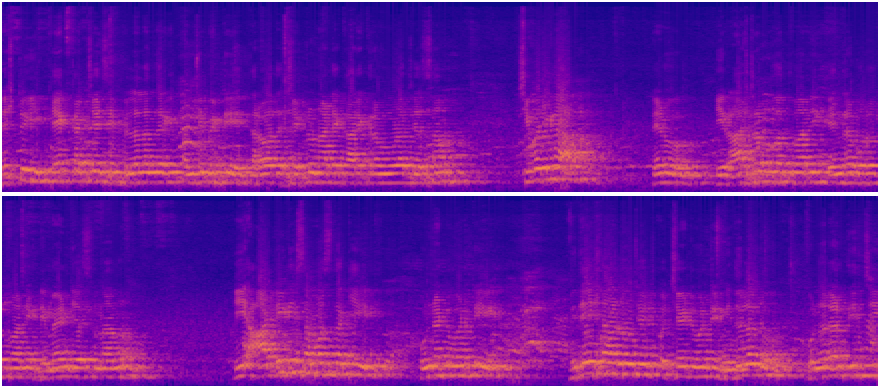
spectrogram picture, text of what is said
నెక్స్ట్ ఈ కేక్ కట్ చేసి పిల్లలందరికీ పంచిపెట్టి తర్వాత చెట్లు నాటే కార్యక్రమం కూడా చేస్తాం. చివరిగా నేను ఈ రాష్ట్ర ప్రభుత్వాన్ని కేంద్ర ప్రభుత్వాన్ని డిమాండ్ చేస్తున్నాను. ఈ ఆర్టీడీ సంస్థకి ఉన్నటువంటి విదేశాల నుంచి వచ్చేటువంటి నిధులను పునరుద్ధరించి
